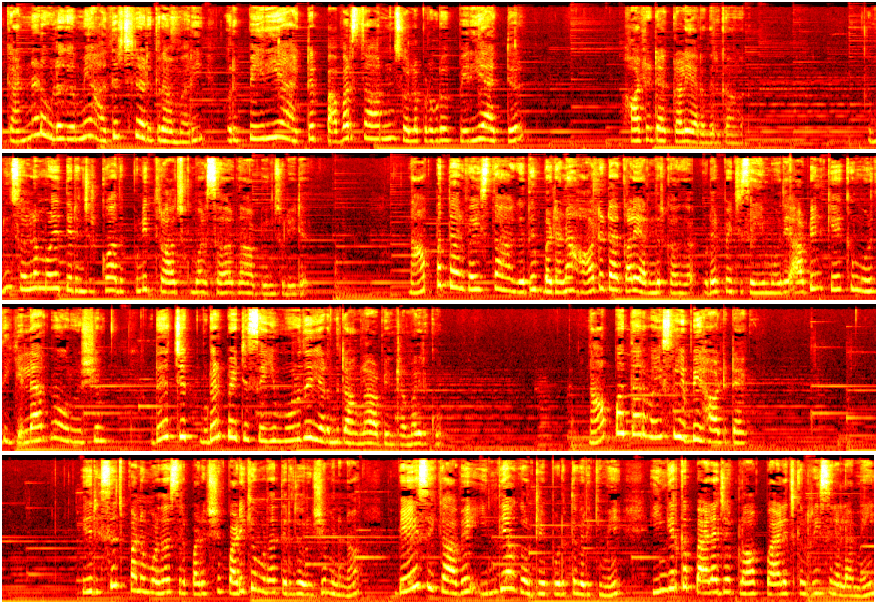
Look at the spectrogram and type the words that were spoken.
இன்னைக்கு கன்னட உலகமே அதிர்ச்சியில் இருக்கிற மாதிரி ஒரு பெரிய ஆக்டர் பவர் ஸ்டார்னு சொல்லப்படக்கூடிய ஒரு பெரிய ஆக்டர் ஹார்ட் அட்டாக்கால் இறந்துருக்காங்க. அப்படின்னு சொல்லும் போதே தெரிஞ்சிருக்கோம் அது புனித் ராஜ்குமார் சார் தான் அப்படின்னு சொல்லிட்டு. நாற்பத்தாறு வயசு தான் ஆகுது பட் ஆனால் ஹார்ட் அட்டாக்கால் இறந்துருக்காங்க. உடற்பயிற்சி செய்யும் போதே அப்படின்னு கேட்கும்போது எல்லாருமே ஒரு விஷயம் உடற்சி உடற்பயிற்சி செய்யும் பொழுது இறந்துட்டாங்களா? அப்படின்ற மாதிரி இருக்கும். நாற்பத்தாறு வயசுல எப்படி ஹார்ட் அட்டாக் இது ரிசர்ச் பண்ணும்போது தான் சில படி படிக்கும்போது படிக்கும் போது தான் தெரிஞ்ச ஒரு விஷயம் என்னன்னா பேசிக்காகவே இந்தியா கண்ட்ரியை பொறுத்த வரைக்குமே இங்கே இருக்க பயாலஜி கிளாக் பயாலஜிக்கல் ரீசன் எல்லாமே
